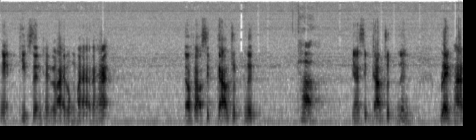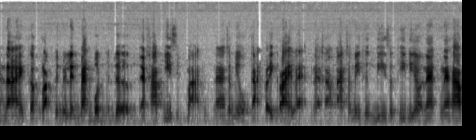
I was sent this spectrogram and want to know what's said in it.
เนี่ยขีดเส้นเทนไลน์ลงมานะฮะแถวๆ19.1 ค่ะเนี่ย19.1 เบรกผ่านได้ก็กลับขึ้นไปเล่นแบนบนเหมือนเดิมนะครับ 20 บาท น่าจะมีโอกาสใกล้ๆแหละนะครับ อาจจะไม่ถึงดีสักที่เดียวนะนะครับ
